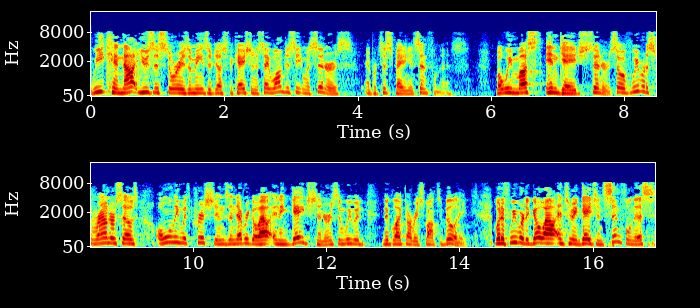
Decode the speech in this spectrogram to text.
we cannot use this story as a means of justification to say, well, I'm just eating with sinners and participating in sinfulness. But we must engage sinners. So if we were to surround ourselves only with Christians and never go out and engage sinners, then we would neglect our responsibility. But if we were to go out and to engage in sinfulness,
